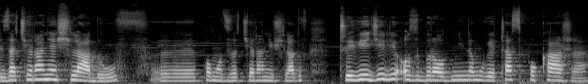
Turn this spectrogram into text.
zacierania śladów, pomoc w zacieraniu śladów. Czy wiedzieli o zbrodni? No mówię, czas pokaże.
